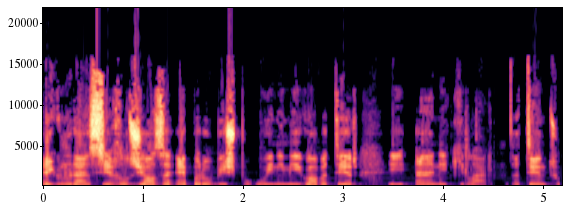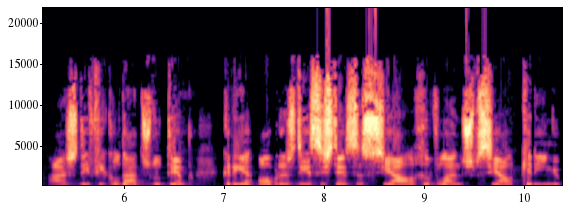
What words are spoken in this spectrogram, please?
A ignorância religiosa é para o bispo o inimigo a bater e a aniquilar. Atento às dificuldades do tempo, cria obras de assistência social, revelando especial carinho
